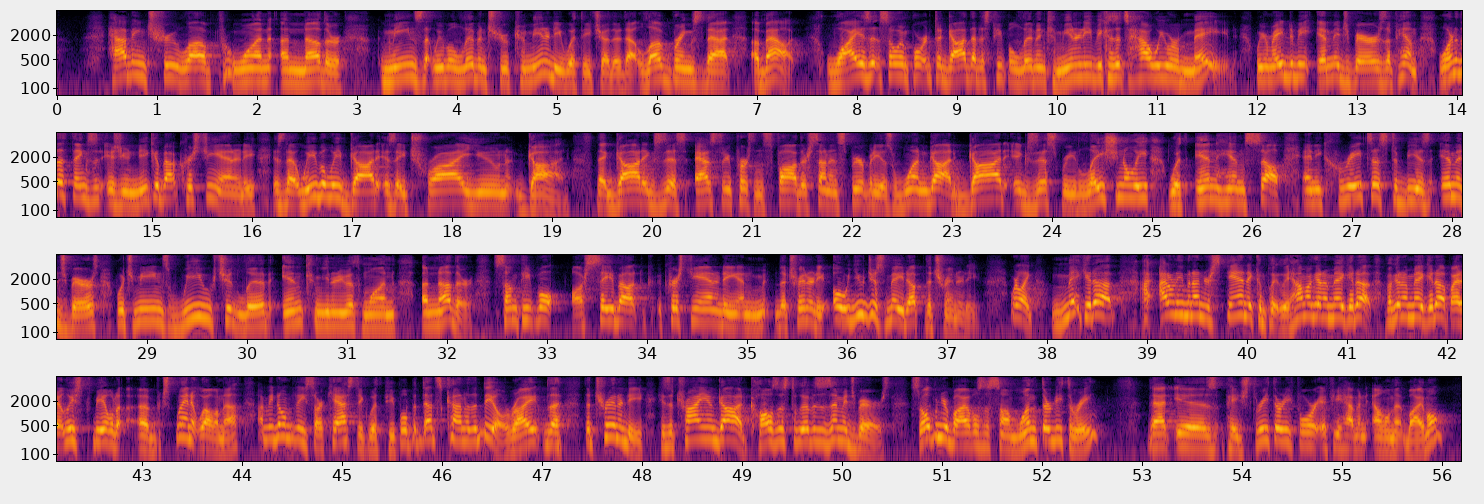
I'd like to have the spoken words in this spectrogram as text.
Having true love for one another means that we will live in true community with each other. That love brings that about. Why is it so important to God that His people live in community? Because it's how we were made. We were made to be image bearers of Him. One of the things that is unique about Christianity is that we believe God is a triune God, that God exists as three persons Father, Son, and Spirit, but He is one God. God exists relationally within Himself, and He creates us to be His image bearers, which means we should live in community with one another. Some people say about Christianity and the Trinity, oh, you just made up the Trinity. We're like, make it up? I, I don't even understand it completely. How am I going to make it up? If I'm going to make it up, I'd at least be able to uh, explain it well enough. I mean, don't be sarcastic with people, but that's kind of the deal, right? The, the Trinity, He's a triune God, calls us to live as His image bearers. So open your Bibles to Psalm 133. That is page 334 if you have an element Bible.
